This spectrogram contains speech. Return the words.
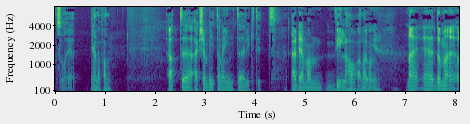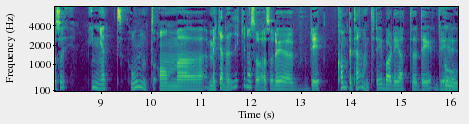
så i, alla fall. Att eh, actionbitarna inte riktigt är det man vill ha alla gånger. Nej, eh, de är, alltså inget ont om mekaniken och så. Alltså det, det är kompetent. Det är bara det att det... det Oh,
